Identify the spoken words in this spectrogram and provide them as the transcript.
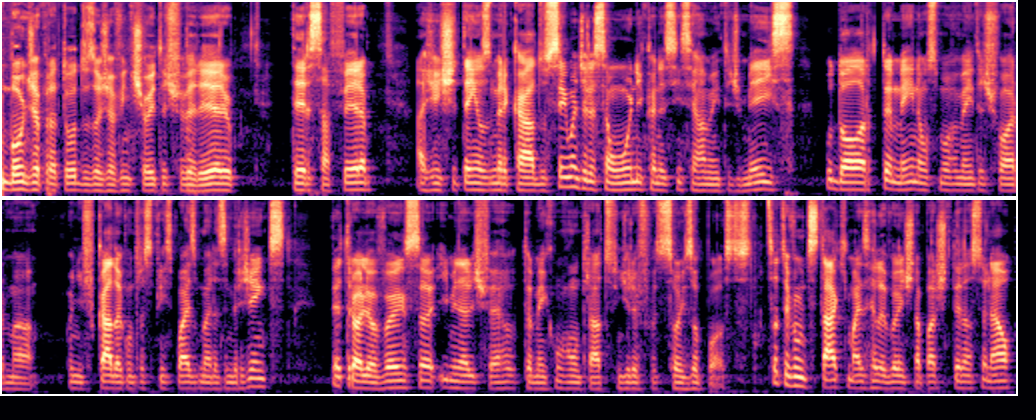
Bom dia para todos. Hoje é 28 de fevereiro, terça-feira. A gente tem os mercados sem uma direção única nesse encerramento de mês. O dólar também não se movimenta de forma unificada contra as principais moedas emergentes. Petróleo avança e minério de ferro também com contratos em direções opostas. Só teve um destaque mais relevante na parte internacional.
